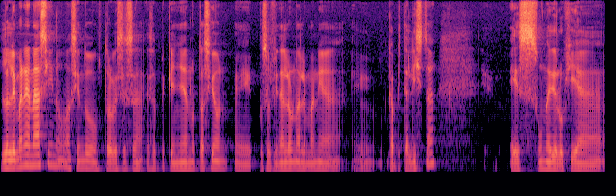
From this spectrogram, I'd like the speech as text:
La Alemania nazi, ¿no? haciendo otra vez esa, esa pequeña anotación, eh, pues al final era una Alemania eh, capitalista, es una ideología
